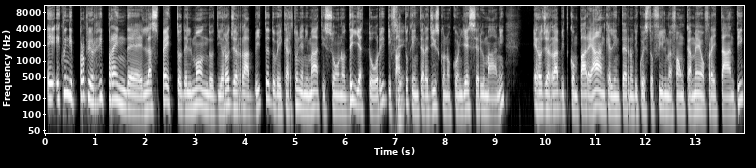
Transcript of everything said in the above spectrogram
e, e quindi proprio riprende l'aspetto del mondo di Roger Rabbit dove i cartoni animati sono degli attori di Sì. fatto che interagiscono con gli esseri umani e Roger Rabbit compare anche all'interno di questo film, fa un cameo fra i tanti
